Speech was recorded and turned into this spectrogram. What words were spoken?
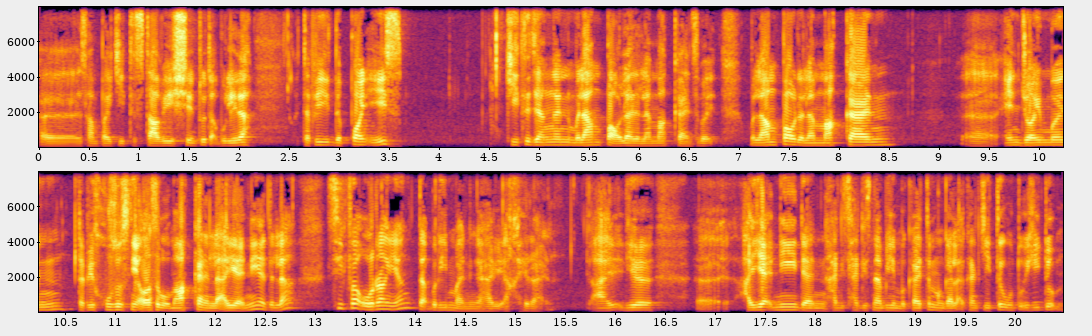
uh, sampai kita starvation tu tak boleh lah. Tapi the point is kita jangan melampau lah dalam makan. Sebab melampau dalam makan uh, enjoyment tapi khususnya Allah sebut makan dalam ayat ni adalah sifat orang yang tak beriman dengan hari akhirat dia uh, ayat ni dan hadis-hadis Nabi yang berkaitan menggalakkan kita untuk hidup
